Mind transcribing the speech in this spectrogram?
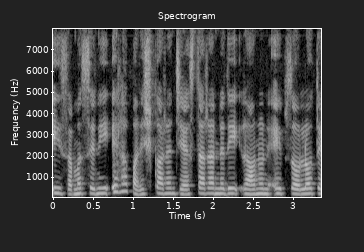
ఈ సమస్యని ఎలా పరిష్కారం చేస్తారన్నది రానున్న ఎపిసోడ్లో తెలుసుకుందాం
